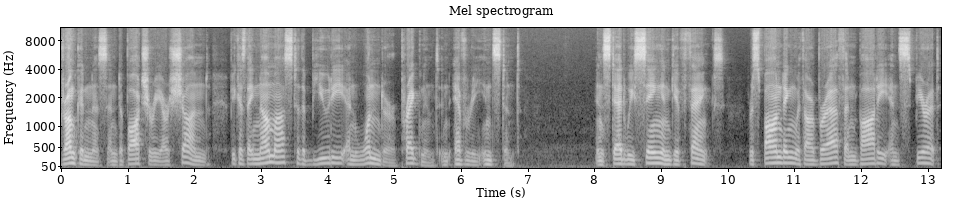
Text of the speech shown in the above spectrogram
Drunkenness and debauchery are shunned because they numb us to the beauty and wonder pregnant in every instant. Instead, we sing and give thanks, responding with our breath and body and spirit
